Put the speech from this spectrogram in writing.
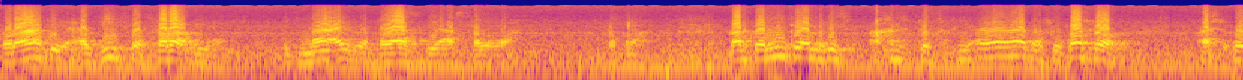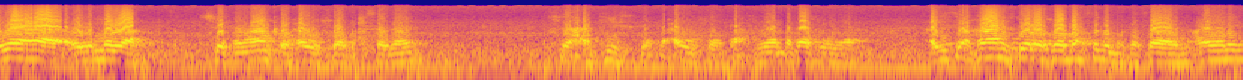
qur'aanka iyo xadiiska farac u yahay ijmaaci iyo qiyaaska iyo asal u ah marka ninka markiis akristo fiqi aad asu ka soo as ogaha culimada si qur'aanka waxay u soo baxsadeen si xadiiska waxay u soo baxsadeen markaas xadiis aqaanis loo soo baxsaday markaasa maxaa yeelay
